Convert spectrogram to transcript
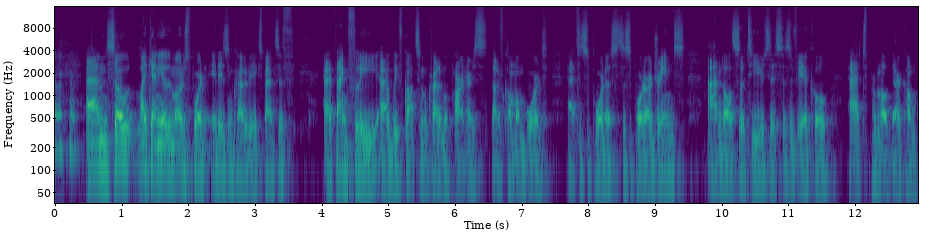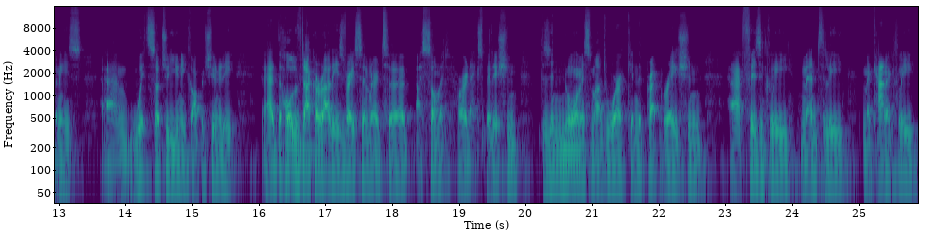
um, so, like any other motorsport, it is incredibly expensive. Uh, thankfully, uh, we've got some incredible partners that have come on board uh, to support us, to support our dreams, and also to use this as a vehicle uh, to promote their companies um, with such a unique opportunity. Uh, the whole of Dakar Rally is very similar to a summit or an expedition. There's enormous amount of work in the preparation, uh, physically, mentally, mechanically,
